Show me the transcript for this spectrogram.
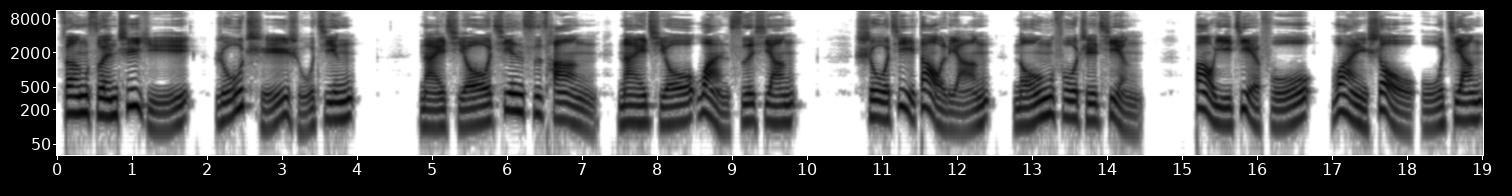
曾孙之语，如驰如惊。乃求千丝仓，乃求万思乡。暑季稻粱，农夫之庆。报以借福。万寿无疆。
